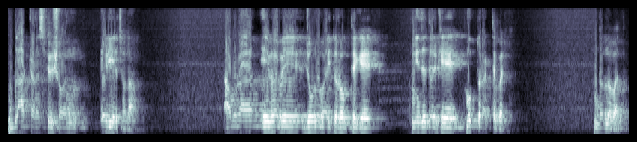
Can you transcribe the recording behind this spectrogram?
ব্লাড ট্রান্সফিউশন এড়িয়ে চলা। আমরা এইভাবে যৌনবাহিত রোগ থেকে নিজেদেরকে মুক্ত রাখতে পারি। ধন্যবাদ।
